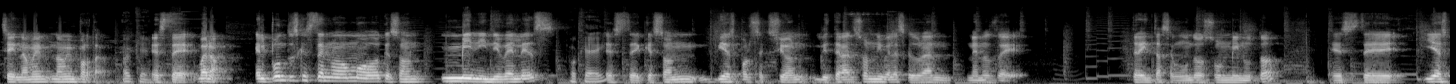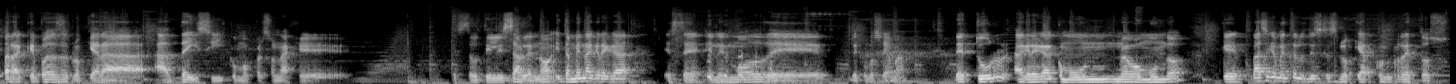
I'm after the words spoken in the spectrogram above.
Sí, no me, no me importa. Ok. Este, bueno, el punto es que este nuevo modo, que son mini niveles, Ok. este, que son 10 por sección, literal son niveles que duran menos de 30 segundos, un minuto. Este, y es para que puedas desbloquear a, a Daisy como personaje este, utilizable, ¿no? Y también agrega este, en el modo de, de, ¿cómo se llama? De tour, agrega como un nuevo mundo que básicamente lo tienes que desbloquear con retos.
